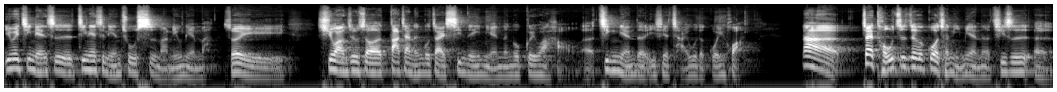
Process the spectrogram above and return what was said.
因为今年是今年是年初四嘛，牛年嘛，所以希望就是说大家能够在新的一年能够规划好呃今年的一些财务的规划。那在投资这个过程里面呢，其实呃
